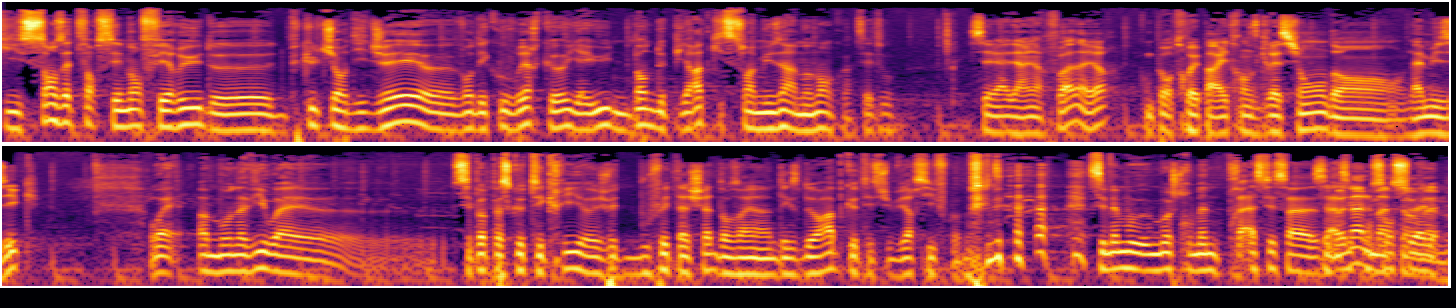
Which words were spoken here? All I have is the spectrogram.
qui, sans être forcément férus de, de culture DJ, euh, vont découvrir qu'il y a eu une bande de pirates qui se sont amusés à un moment, quoi. C'est tout. C'est la dernière fois d'ailleurs qu'on peut retrouver pareil transgression dans la musique. Ouais, à mon avis, ouais. euh, c'est pas parce que t'écris euh, je vais te bouffer ta chatte dans un index de rap que t'es subversif, quoi. c'est même, moi je trouve même très, assez ça. C'est banal consensuel. même.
